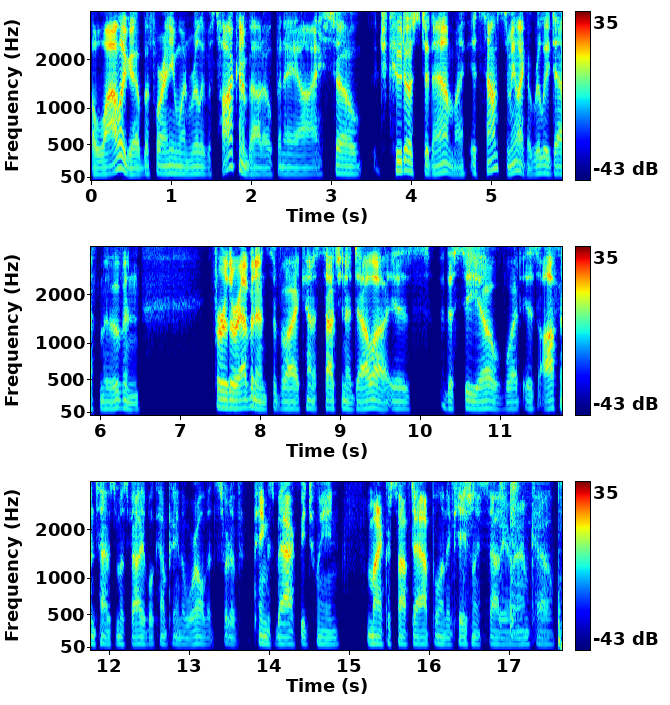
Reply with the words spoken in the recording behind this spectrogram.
a while ago before anyone really was talking about OpenAI. So kudos to them. It sounds to me like a really deft move and further evidence of why kind of Satya Nadella is the CEO of what is oftentimes the most valuable company in the world. That sort of pings back between Microsoft, Apple, and occasionally Saudi Aramco.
